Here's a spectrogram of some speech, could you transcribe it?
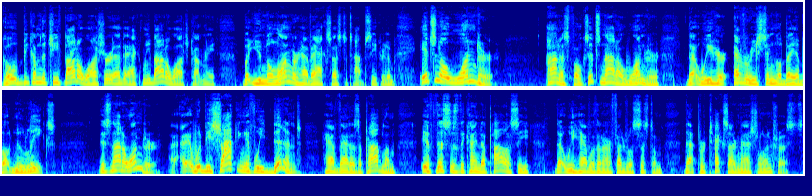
Go become the chief bottle washer at Acme Bottle Wash Company. But you no longer have access to top secret. It's no wonder honest folks it's not a wonder that we hear every single day about new leaks. It's not a wonder. It would be shocking if we didn't have that as a problem if this is the kind of policy that we have within our federal system that protects our national interests.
